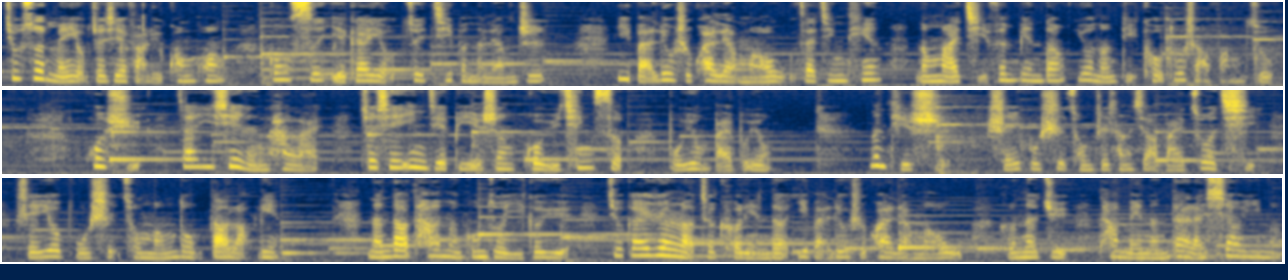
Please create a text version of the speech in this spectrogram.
就算没有这些法律框框，公司也该有最基本的良知。一百六十块两毛五，在今天能买几份便当，又能抵扣多少房租？或许在一些人看来，这些应届毕业生过于青涩，不用白不用。问题是，谁不是从职场小白做起？谁又不是从懵懂到老练？难道他们工作一个月就该认了这可怜的一百六十块两毛五和那句他没能带来效益吗？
